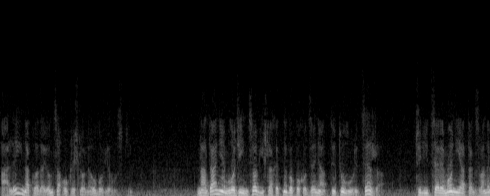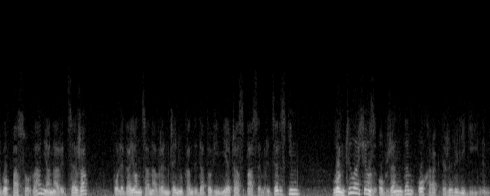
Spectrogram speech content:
ale i nakładająca określone obowiązki. Nadanie młodzieńcowi szlachetnego pochodzenia tytułu rycerza, czyli ceremonia tak zwanego pasowania na rycerza, polegająca na wręczeniu kandydatowi miecza z pasem rycerskim, łączyła się z obrzędem o charakterze religijnym.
